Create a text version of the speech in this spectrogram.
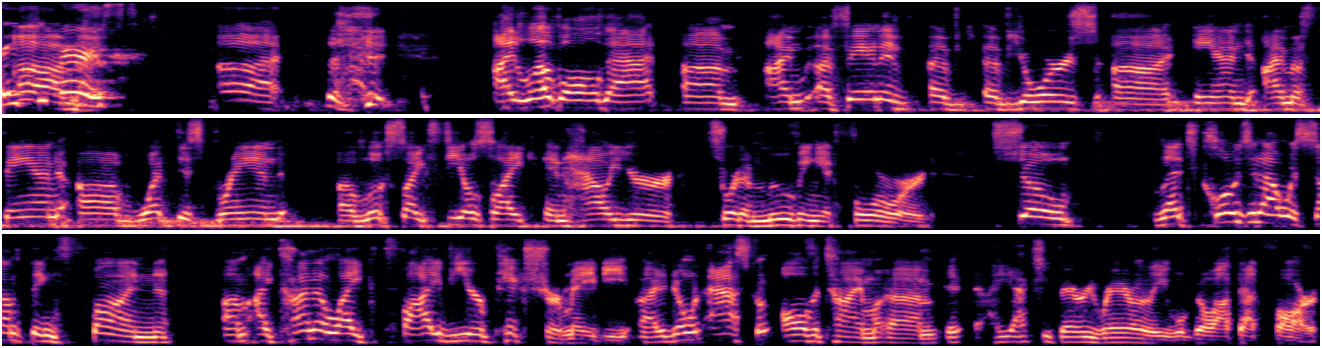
Safety um, first. Uh, I love all that. Um, I'm a fan of, of, of yours, uh, and I'm a fan of what this brand uh, looks like, feels like, and how you're sort of moving it forward. So let's close it out with something fun. Um, I kind of like five year picture, maybe. I don't ask all the time. Um, it, I actually very rarely will go out that far,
